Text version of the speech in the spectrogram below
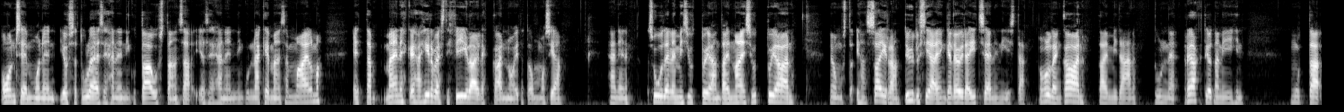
on semmoinen, jossa tulee se hänen niin kuin taustansa ja se hänen niin kuin näkemänsä maailma – että mä en ehkä ihan hirveästi fiilailekaan noita tommosia hänen suutelemisjuttujaan tai naisjuttujaan. Ne on musta ihan sairaan tylsiä, enkä löydä itseäni niistä ollenkaan tai mitään tunne reaktiota niihin. Mutta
